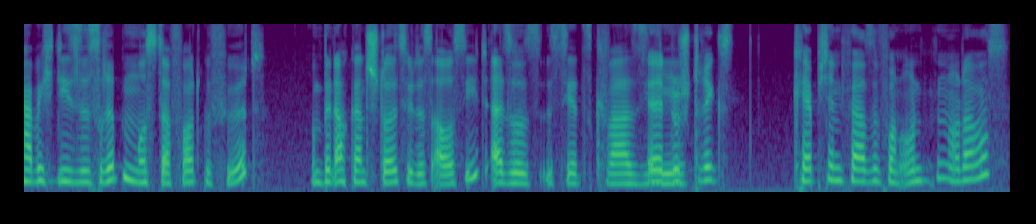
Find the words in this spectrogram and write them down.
habe ich dieses Rippenmuster fortgeführt. Und bin auch ganz stolz, wie das aussieht. Also es ist jetzt quasi... Äh, du strickst Käppchenferse von unten, oder was?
